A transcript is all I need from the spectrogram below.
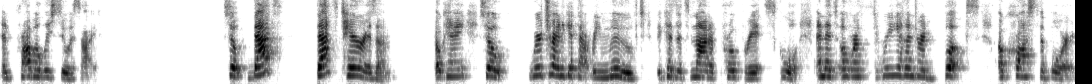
and probably suicide. So that's that's terrorism. Okay, so we're trying to get that removed because it's not appropriate school, and it's over 300 books across the board.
